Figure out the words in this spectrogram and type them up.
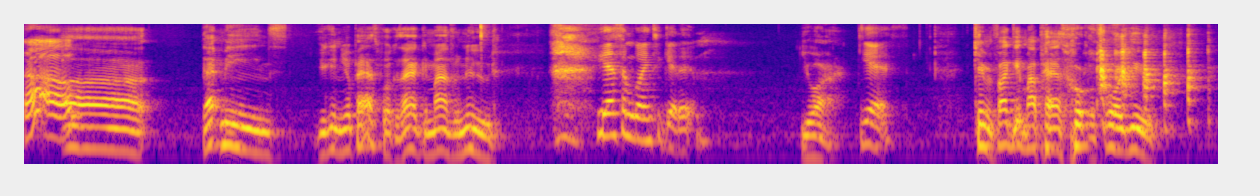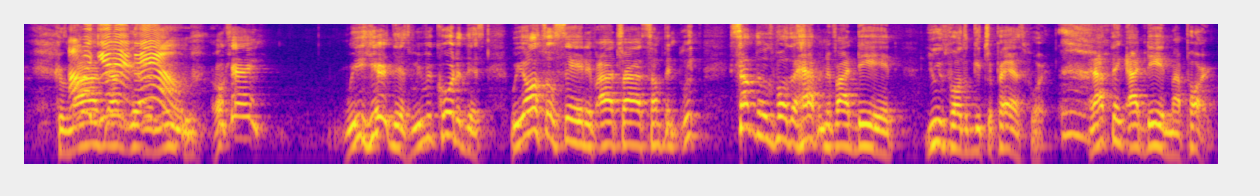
Uh oh. uh, that means you're getting your passport because I got to get mine renewed. yes, I'm going to get it. You are. Yes. Kim, if I get my passport before you, because I'ma get it down. Okay, we hear this. We recorded this. We also said if I tried something, something was supposed to happen. If I did, you was supposed to get your passport, and I think I did my part.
